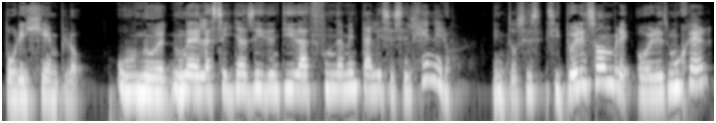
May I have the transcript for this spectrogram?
por ejemplo, uno, una de las señas de identidad fundamentales es el género. Entonces, si tú eres hombre o eres mujer,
